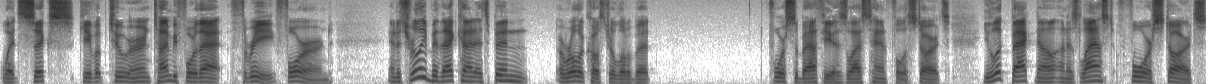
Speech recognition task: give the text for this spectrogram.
went six, gave up two earned. Time before that, three, four earned. And it's really been that kind of, it's been a roller coaster a little bit for Sabathia, his last handful of starts. You look back now on his last four starts.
